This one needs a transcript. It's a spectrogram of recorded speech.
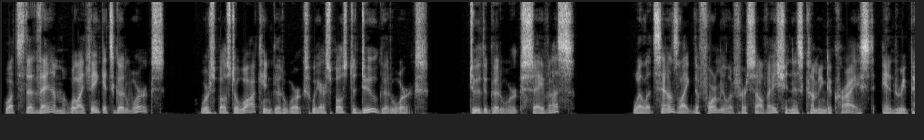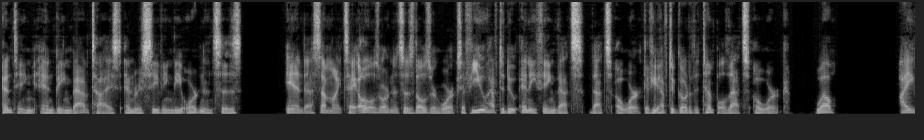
What's the them? Well, I think it's good works. We're supposed to walk in good works. We are supposed to do good works. Do the good works save us? Well, it sounds like the formula for salvation is coming to Christ and repenting and being baptized and receiving the ordinances. And uh, some might say, "Oh, those ordinances, those are works. If you have to do anything, that's that's a work. If you have to go to the temple, that's a work." Well, I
